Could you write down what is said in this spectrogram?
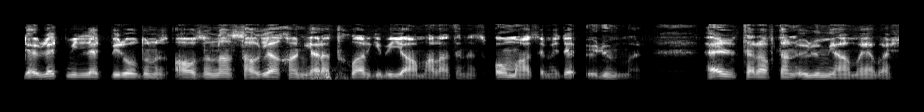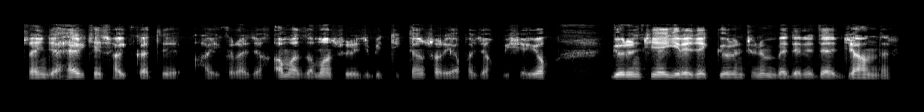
devlet millet bir oldunuz ağzından salya akan yaratıklar gibi yağmaladınız. O malzemede ölüm var. Her taraftan ölüm yağmaya başlayınca herkes hakikati haykıracak. Ama zaman süreci bittikten sonra yapacak bir şey yok. Görüntüye girecek, görüntünün bedeli de candır.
